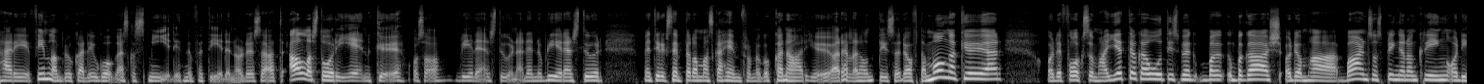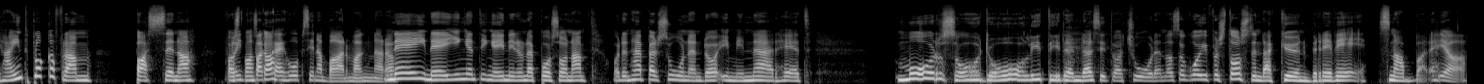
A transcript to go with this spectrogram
här i Finland brukar det ju gå ganska smidigt nu för tiden och det är så att alla står i en kö och så blir det en tur när det nu blir en tur. Men till exempel om man ska hem från något Kanarieöar eller någonting så är det ofta många köer och det är folk som har jättekaotiskt med ba- bagage och de har barn som springer omkring och de har inte plockat fram passerna Och fast inte man ska packa ihop sina barnvagnar. Och, Nej, nej, ingenting är inne i de där påsarna. Och den här personen då i min närhet mår så dåligt i den där situationen. Och så går ju förstås den där kön bredvid snabbare. Ja.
